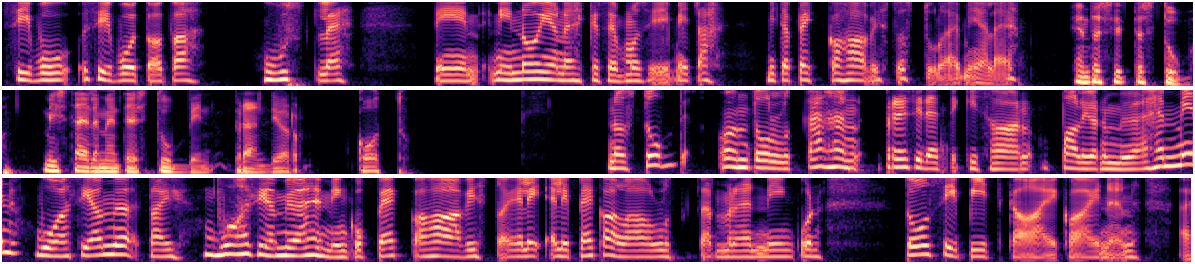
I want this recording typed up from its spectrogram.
sivu, sivu tota, hustle – niin, niin noi on ehkä semmoisia, mitä, mitä Pekka Haavistosta tulee mieleen. Entä sitten Stub? Mistä elementeistä Stubin brändi on koottu? No Stub on tullut tähän presidenttikisaan paljon myöhemmin, vuosia, myö- tai vuosia myöhemmin kuin Pekka Haavisto. Eli, eli Pekalla on ollut tämmöinen niin kuin tosi pitkäaikainen äh,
